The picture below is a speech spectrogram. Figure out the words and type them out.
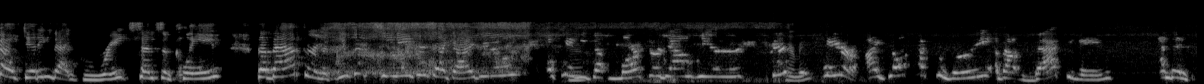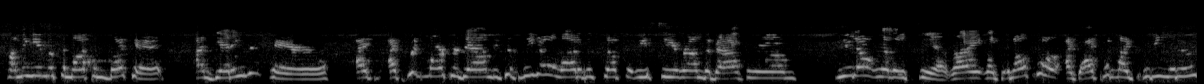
about getting that great sense of clean, the bathroom, if you've got teenagers like I do, okay, we've got marker down here, there's the hair. I don't have to worry about vacuuming and then coming in with the mop and bucket, I'm getting the hair. I, I put marker down because we know a lot of the stuff that we see around the bathroom. You don't really see it, right? Like, and also, I, I put my kitty litters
